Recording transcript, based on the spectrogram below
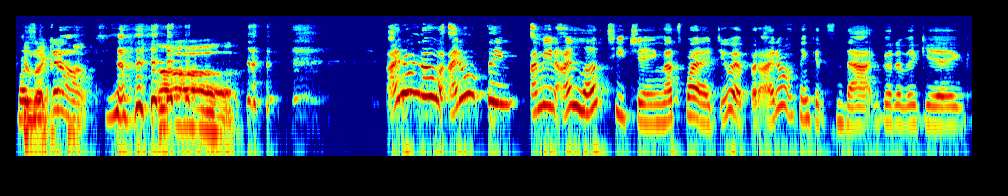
well, I, don't. uh. I don't know. I don't think. I mean, I love teaching. That's why I do it. But I don't think it's that good of a gig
